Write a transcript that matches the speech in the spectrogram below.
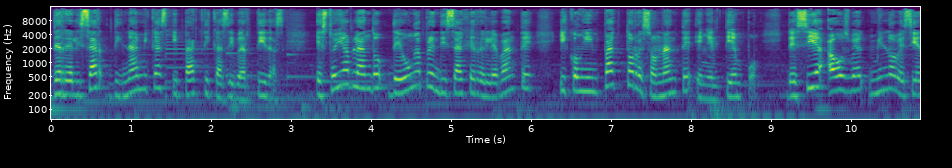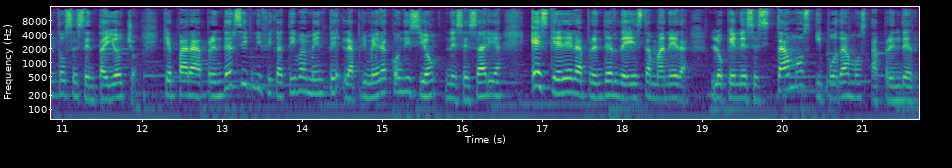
de realizar dinámicas y prácticas divertidas. Estoy hablando de un aprendizaje relevante y con impacto resonante en el tiempo. Decía Auswell 1968 que para aprender significativamente la primera condición necesaria es querer aprender de esta manera lo que necesitamos y podamos aprender.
